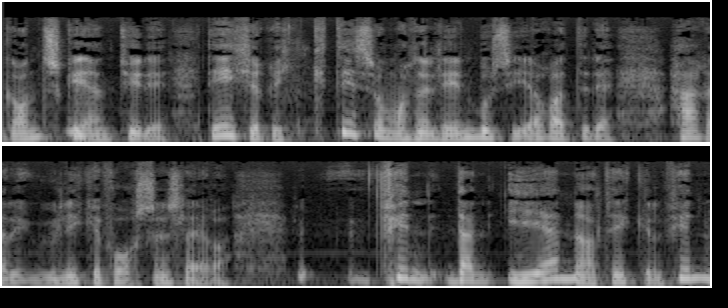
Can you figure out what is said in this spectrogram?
ganske entydig. Det er ikke riktig som Anne Lindboe sier, at det, her er det ulike forskningsleirer. Finn den ene artikkelen. Finn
